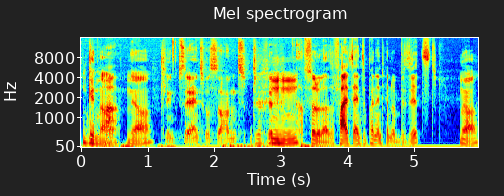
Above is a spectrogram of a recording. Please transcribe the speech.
Genau, Oha. ja. Klingt sehr interessant. Mhm. Absolut. Also, falls ihr ein Super Nintendo besitzt, ja.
